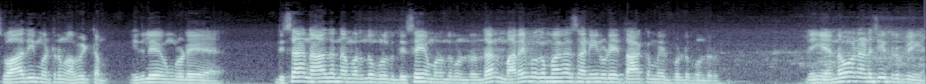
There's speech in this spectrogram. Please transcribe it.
சுவாதி மற்றும் அவிட்டம் இதிலே உங்களுடைய திசாநாதன் அமர்ந்து உங்களுக்கு திசை அமர்ந்து கொண்டிருந்தால் மறைமுகமாக சனியினுடைய தாக்கம் ஏற்பட்டு கொண்டிருக்கும். நீங்கள் என்னவோ நினச்சிட்டு இருப்பீங்க.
